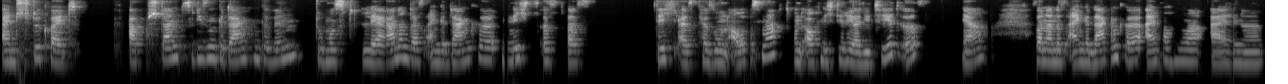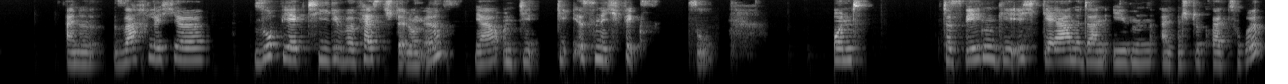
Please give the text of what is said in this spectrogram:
ein Stück weit Abstand zu diesem Gedanken gewinnen. Du musst lernen, dass ein Gedanke nichts ist, was dich als Person ausmacht und auch nicht die Realität ist, ja, sondern dass ein Gedanke einfach nur eine, eine sachliche, subjektive Feststellung ist, ja, und die, die ist nicht fix, so. Und deswegen gehe ich gerne dann eben ein Stück weit zurück.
